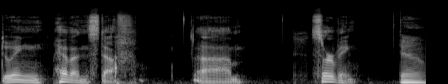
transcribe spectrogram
doing heaven stuff, um, serving. Yeah.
